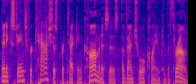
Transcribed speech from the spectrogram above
in exchange for Cassius protecting Commodus's eventual claim to the throne.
